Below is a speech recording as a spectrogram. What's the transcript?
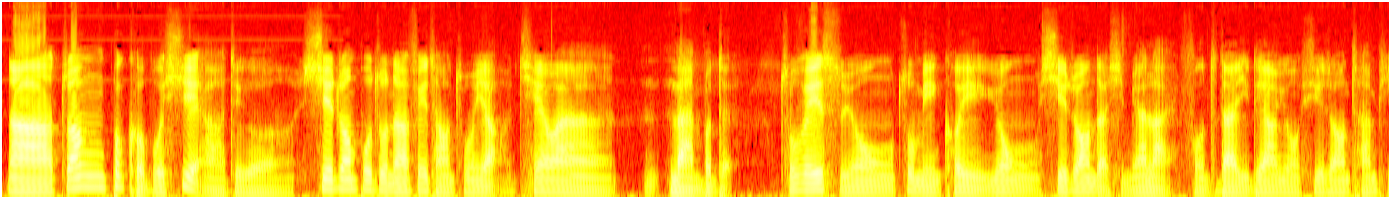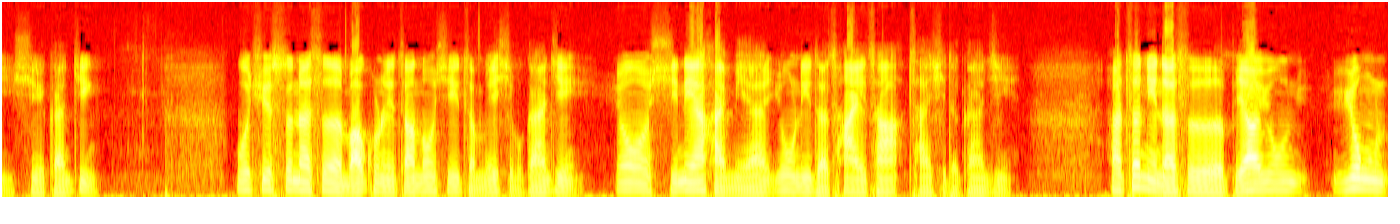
那妆不可不卸啊，这个卸妆步骤呢非常重要，千万懒不得，除非使用注明可以用卸妆的洗面奶，否则呢一定要用卸妆产品卸干净。误区四呢是毛孔里脏东西怎么也洗不干净，用洗脸海绵用力的擦一擦才洗得干净。啊，这里呢是不要用。用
